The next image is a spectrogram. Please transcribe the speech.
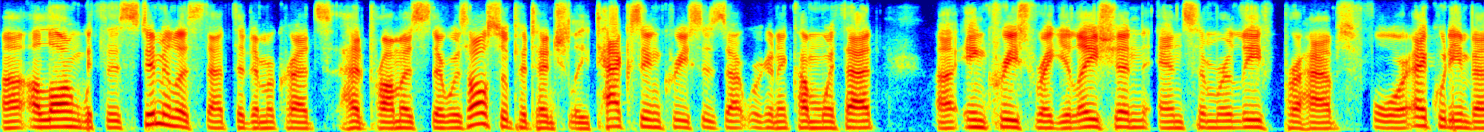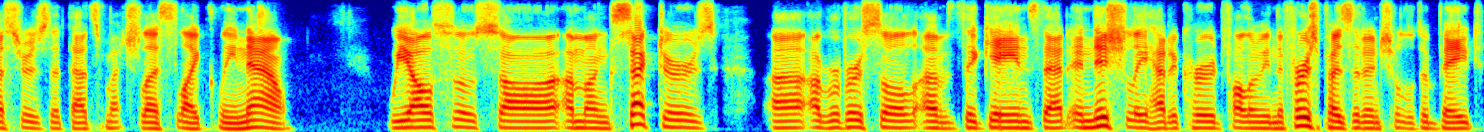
uh, along with the stimulus that the Democrats had promised, there was also potentially tax increases that were going to come with that, uh, increased regulation, and some relief perhaps for equity investors that that's much less likely now. We also saw among sectors uh, a reversal of the gains that initially had occurred following the first presidential debate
